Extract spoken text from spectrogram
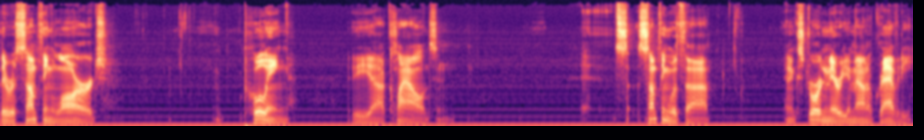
there was something large pulling the uh, clouds and uh, something with uh, an extraordinary amount of gravity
